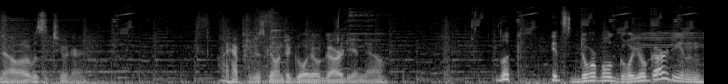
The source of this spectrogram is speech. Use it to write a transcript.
no, it was a tuner. I have to just go into Goyo Guardian now. Look, it's Dorble Goyo Guardian.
